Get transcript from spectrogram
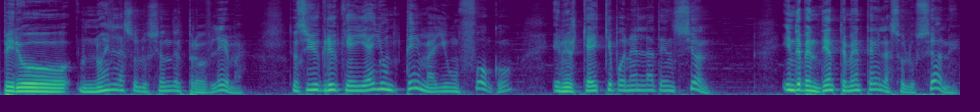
Pero no es la solución del problema. Entonces yo creo que ahí hay un tema, hay un foco en el que hay que poner la atención, independientemente de las soluciones.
